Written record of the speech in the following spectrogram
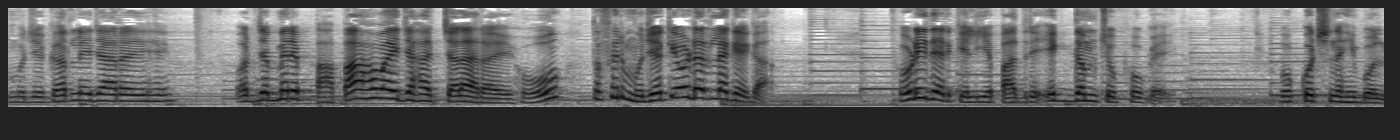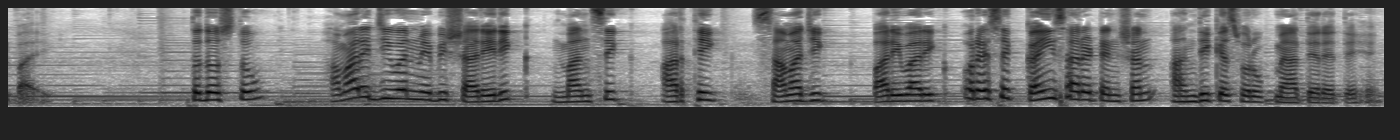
मुझे घर ले जा रहे हैं। और जब मेरे पापा हवाई जहाज़ चला रहे हो तो फिर मुझे क्यों डर लगेगा? थोड़ी देर के लिए पादरी एकदम चुप हो गए। वो कुछ नहीं बोल पाए। तो दोस्तों, हमारे जीवन में भी शारीरिक, मानसिक, आर्थिक, सामाजिक, पारिवारिक और ऐसे कई सारे टेंशन आंधी के स्वरूप में आते रहते हैं।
